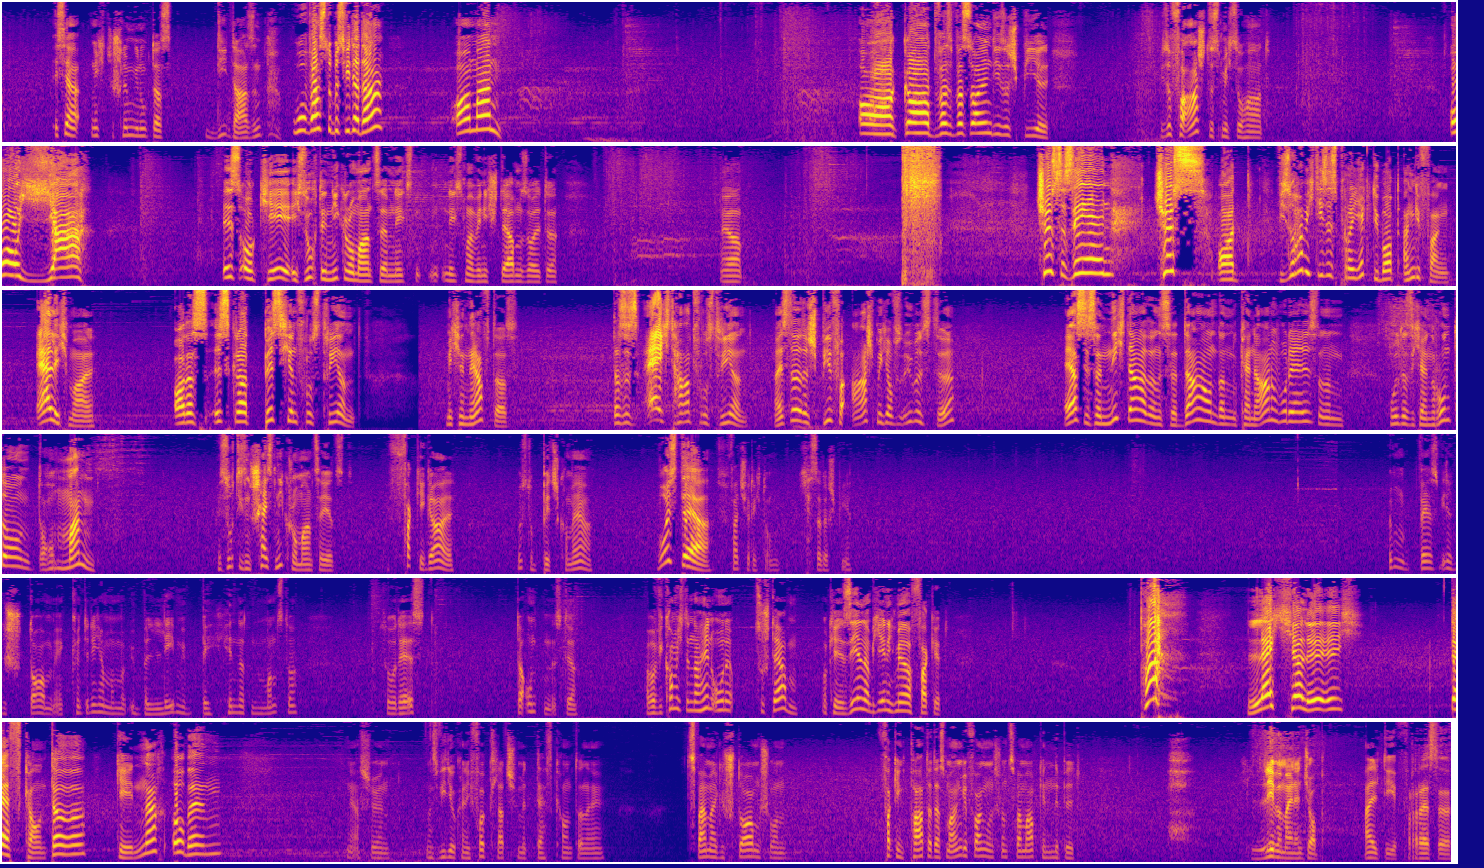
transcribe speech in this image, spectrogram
Ist ja nicht schlimm genug, dass die da sind. Oh, was? Du bist wieder da? Oh, Mann. Oh Gott, was, was soll denn dieses Spiel? Wieso verarscht es mich so hart? Oh ja! Ist okay. Ich suche den Necromancer im nächsten, nächsten Mal, wenn ich sterben sollte. Ja. Pff. Tschüss, Seelen! Tschüss! Oh, wieso habe ich dieses Projekt überhaupt angefangen? Ehrlich mal. Oh, das ist gerade bisschen frustrierend. Mich nervt das. Das ist echt hart frustrierend. Weißt du, das Spiel verarscht mich aufs Übelste. Erst ist er nicht da, dann ist er da und dann keine Ahnung, wo der ist und dann holt er sich einen runter und... Oh Mann! Ich suche diesen scheiß Necromancer jetzt. Fuck, egal. Wo bist du, Bitch? Komm her. Wo ist der? Falsche Richtung. Ich hasse das Spiel. Irgendwer ist wieder gestorben, ey. Könnt ihr nicht einmal mal überleben, ihr behinderten Monster? So, der ist... Da unten ist der. Aber wie komme ich denn dahin, ohne zu sterben? Okay, Seelen habe ich eh nicht mehr. Fuck it. Pah! Lächerlich! Death Counter! Geh nach oben. Ja, schön. Das Video kann ich voll klatschen mit Death Counter, ey. Zweimal gestorben schon. Fucking Part hat das mal angefangen und schon zweimal abgenippelt. Ich liebe meinen Job. Halt die Fresse.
